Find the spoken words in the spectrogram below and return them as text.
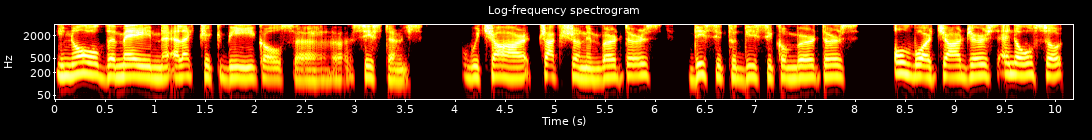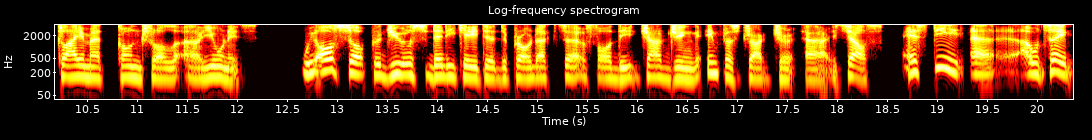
in all the main electric vehicles systems, which are traction inverters, DC to DC converters, onboard chargers, and also climate control units. We also produce dedicated products uh, for the charging infrastructure uh, itself. ST, uh, I would say,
